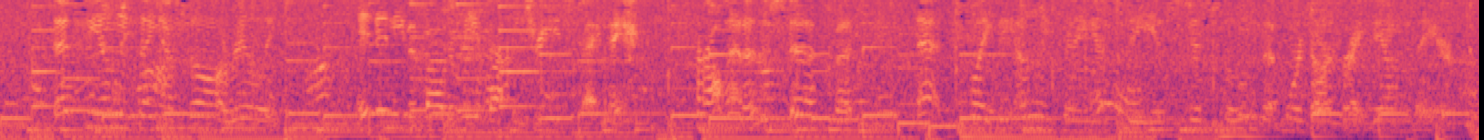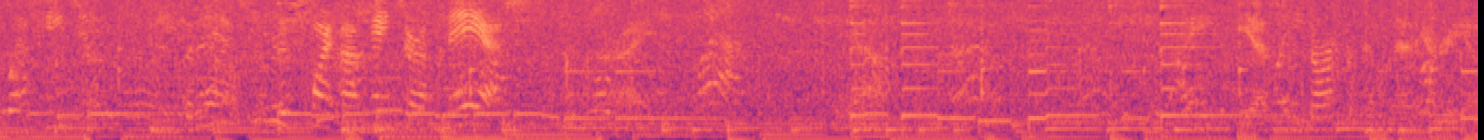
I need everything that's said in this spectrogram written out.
that's the only thing I saw really. It didn't even bother me about the trees back there, or all that other stuff, but that's like the only thing I see is just a little bit more dark right down there. My paints are But mess. At this point, my paints are a mess. Right. Yeah. Just yeah, some dark around that area.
